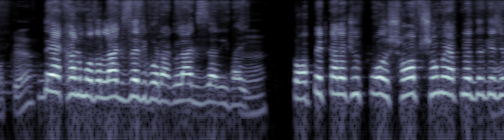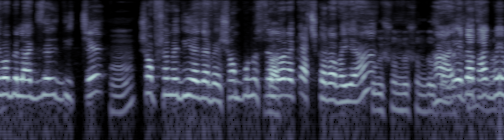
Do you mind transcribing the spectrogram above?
ওকে। দেখার মতো লাক্সারি প্রোডাক্ট লাক্সারি ভাই। টপের কালেকশন সব সময় আপনাদেরকে যেভাবে লাক্সারি দিচ্ছে সব সময় দিয়ে যাবে। সম্পূর্ণ সেলোয়ারে কাজ করা ভাইয়া হ্যাঁ? খুবই সুন্দর সুন্দর হ্যাঁ, এটা থাকবে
